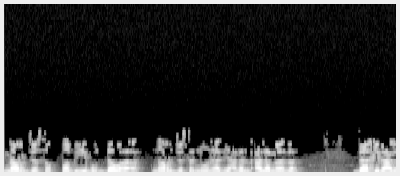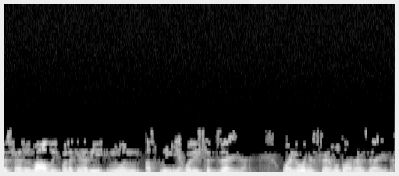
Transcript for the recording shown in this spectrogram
نرجس الطبيب الدواء. نرجس النون هذه على على ماذا؟ داخلة على الفعل الماضي ولكن هذه نون أصلية وليست زائدة ونون الفعل المضارع زائدة.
